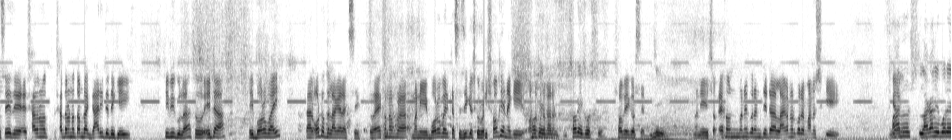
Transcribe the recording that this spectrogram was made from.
আছে যে সাধারণত সাধারণত আমরা গাড়িতে দেখি এই টিভিগুলা তো এটা এই বড় ভাই তার অটোতে লাগায় রাখছে। তো এখন আমরা মানে বড় ভাইয়ের কাছে জিজ্ঞেস করব শখে নাকি সবাই করছে শখে করছেন জি। মানে এখন মনে করেন যেটা লাগানোর পরে মানুষ কি মানুষ লাগানি পরে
